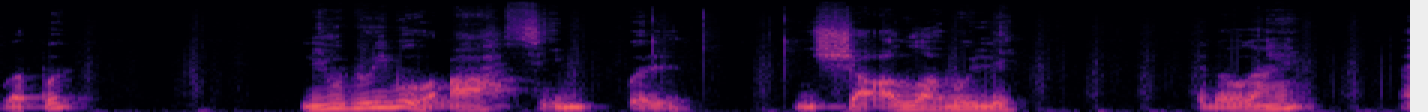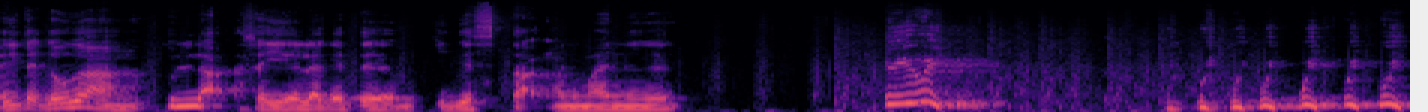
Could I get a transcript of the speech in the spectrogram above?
Berapa? RM50,000? Ah, simple. InsyaAllah boleh. Tak ada orang eh? Tadi tak ada orang. Itulah saya lah kata. Mungkin dia stuck mana-mana. Wih, wih! Wih, wih, wih, wih, wih, wih.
